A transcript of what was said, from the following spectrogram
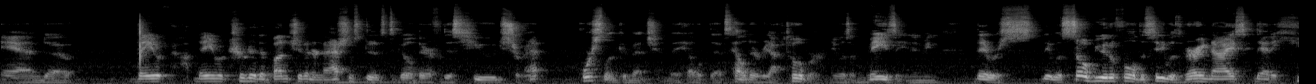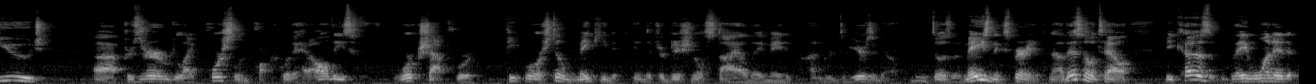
and uh, they they recruited a bunch of international students to go there for this huge ceramic porcelain convention. They held that's held every October. It was amazing. I mean, they were it was so beautiful. The city was very nice. They had a huge uh, preserved like porcelain park where they had all these workshops where people are still making it in the traditional style they made it hundreds of years ago. Hmm. So it was an amazing experience. Now this hotel, because they wanted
